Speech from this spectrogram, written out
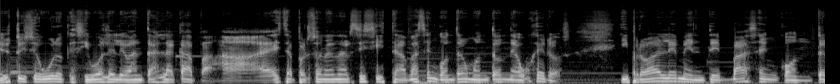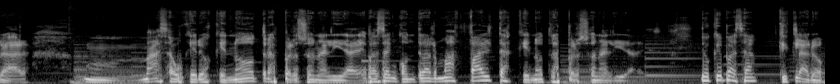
Yo estoy seguro que si vos le levantás la capa a esta persona narcisista vas a encontrar un montón de agujeros y probablemente vas a encontrar... Mm, más agujeros que en otras personalidades. Vas a encontrar más faltas que en otras personalidades. Lo que pasa que, claro,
